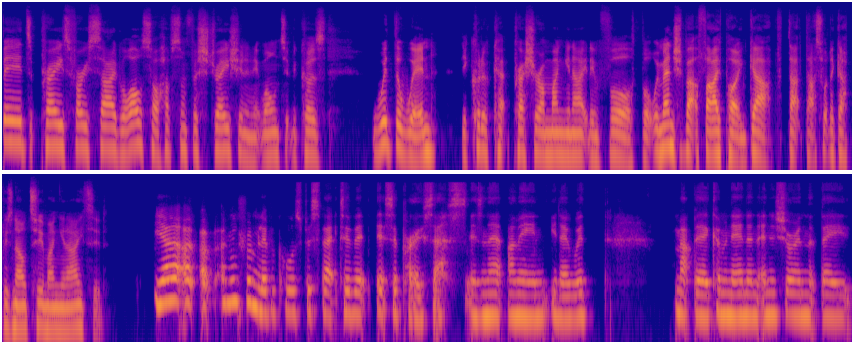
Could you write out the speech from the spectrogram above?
Beard's praise for his side will also have some frustration in it, won't it? Because with the win, they could have kept pressure on Man United in fourth, but we mentioned about a five point gap. That that's what the gap is now to Man United. Yeah, I, I mean, from Liverpool's perspective, it it's a process, isn't it? I mean, you know, with Matt Beard coming in and, and ensuring that they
